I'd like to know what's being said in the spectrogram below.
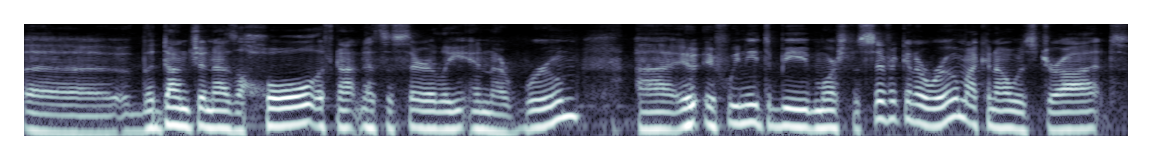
uh, the dungeon as a whole, if not necessarily in a room. Uh, if we need to be more specific in a room, I can always draw it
